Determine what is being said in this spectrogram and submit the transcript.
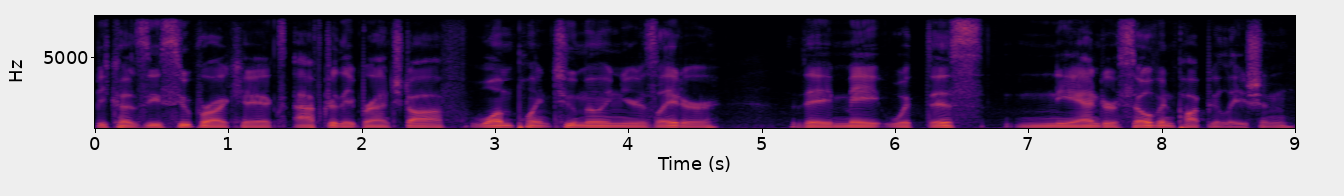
Because these super archaics, after they branched off, 1.2 million years later, they mate with this Neanderthalian population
